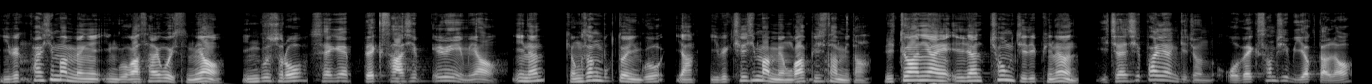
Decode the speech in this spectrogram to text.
280만 명의 인구가 살고 있으며 인구수로 세계 141위이며 이는 경상북도 인구 약 270만 명과 비슷합니다. 리투아니아의 1년 총 GDP는 2018년 기준 532억 달러,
